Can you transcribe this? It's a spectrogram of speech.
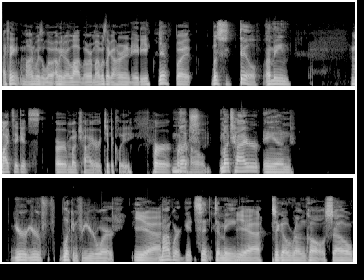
I think mine was low. I mean, a lot lower. Mine was like 180. Yeah. But But still, I mean, my tickets are much higher typically per per Much- home. much higher, and you're you're looking for your work. Yeah. My work gets sent to me Yeah. to go run calls. So,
